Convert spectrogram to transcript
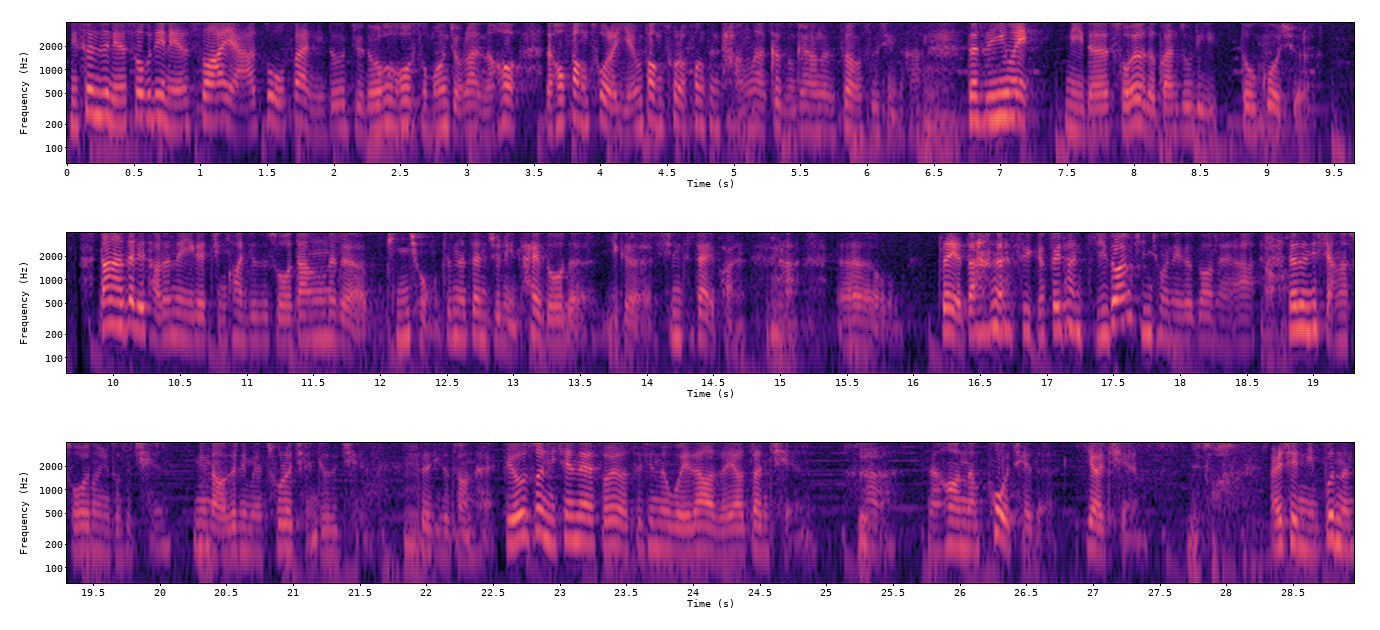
你甚至连说不定连刷牙做饭你都觉得哦手忙脚乱，然后然后放错了盐放错了放成糖了各种各样的这种事情哈。但是因为你的所有的关注力都过去了。当然，这里讨论的一个情况就是说，当那个贫穷真的占据你太多的一个薪资贷款哈，呃，这也当然是一个非常极端贫穷的一个状态啊。但是你想的所有东西都是钱，你脑子里面除了钱就是钱的一个状态。比如说你现在所有事情都围绕着要赚钱啊，然后呢迫切的要钱，没错，而且你不能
